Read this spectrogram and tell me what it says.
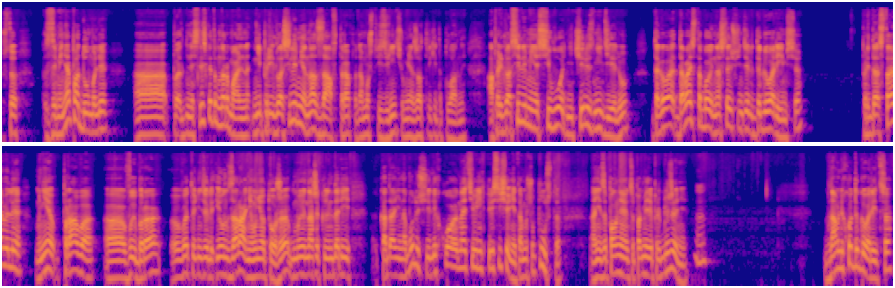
Что за меня подумали, отнеслись к этому нормально, не пригласили меня на завтра, потому что, извините, у меня завтра какие-то планы, а пригласили меня сегодня, через неделю, Договор... давай с тобой на следующей неделе договоримся, предоставили мне право э, выбора в эту неделю, и он заранее, у него тоже, мы наши календари, когда они на будущее, легко найти у них пересечение, там еще пусто, они заполняются по мере приближения. Mm. Нам легко договориться,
